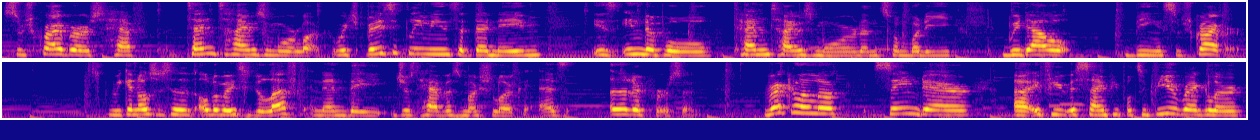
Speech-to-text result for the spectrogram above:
subscribers have 10 times more luck, which basically means that their name is in the pool 10 times more than somebody without being a subscriber. We can also set it all the way to the left and then they just have as much luck as another person. Regular luck, same there. Uh, if you assign people to be a regular,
